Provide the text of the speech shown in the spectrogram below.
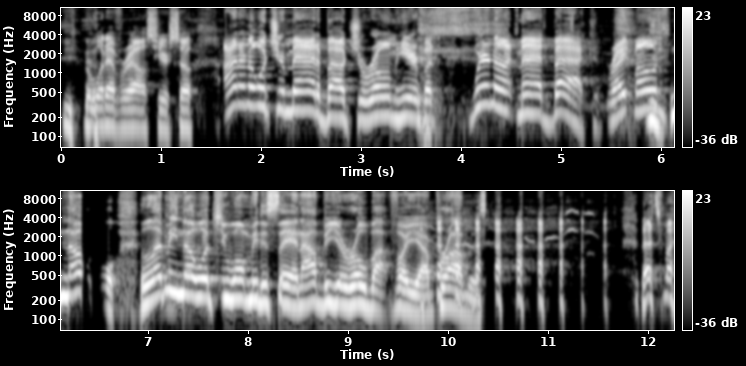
yeah. or whatever else here. So I don't know what you're mad about, Jerome, here, but we're not mad back, right, Mon? No. Let me know what you want me to say, and I'll be your robot for you. I promise. That's my,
